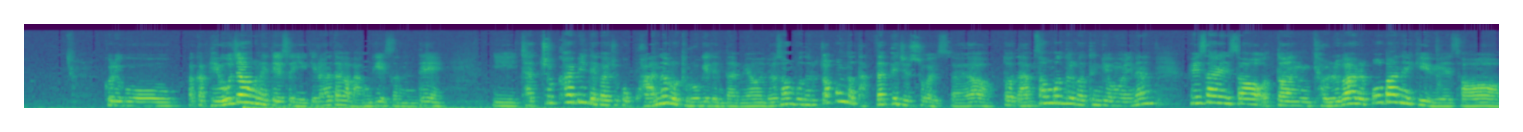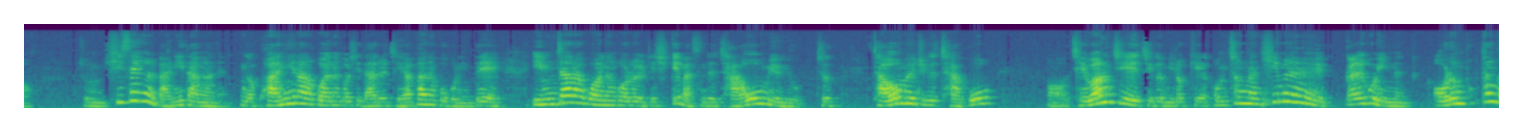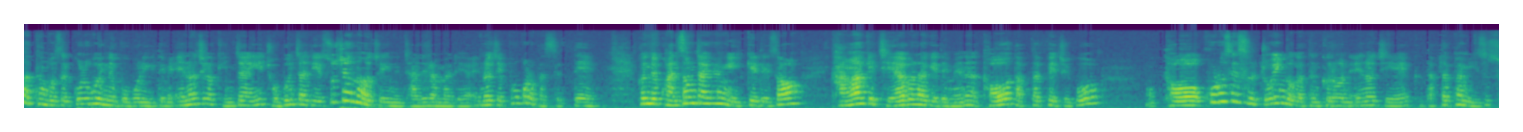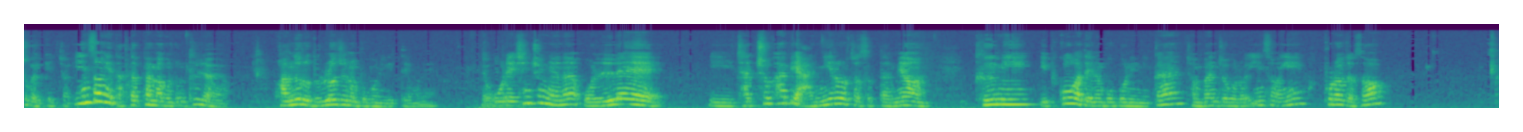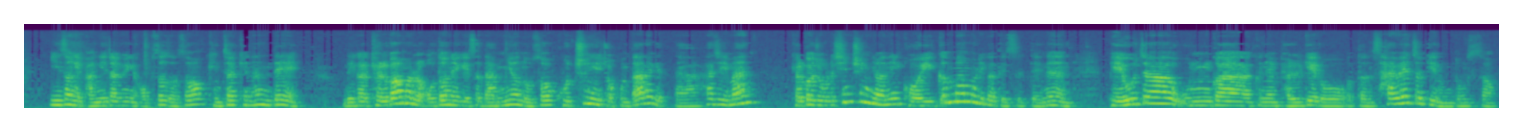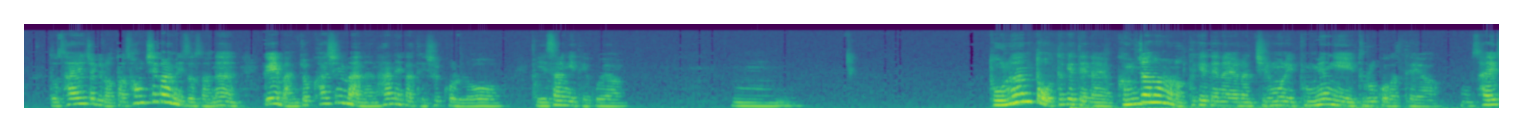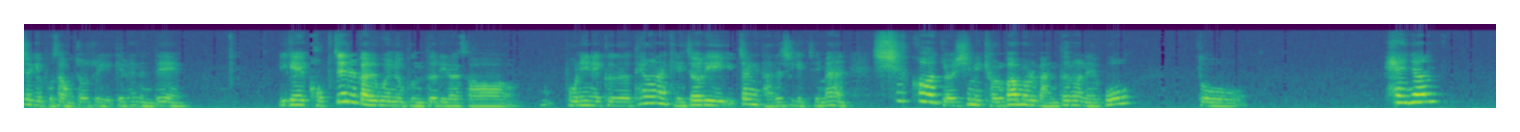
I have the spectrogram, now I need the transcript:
그리고 아까 배우자운에 대해서 얘기를 하다가 만개 있었는데 이 자축 합이 돼가지고 관으로 들어오게 된다면 여성분들은 조금 더 답답해질 수가 있어요. 또 남성분들 같은 경우에는 회사에서 어떤 결과를 뽑아내기 위해서 좀 희생을 많이 당하는 그러니까 관이라고 하는 것이 나를 제압하는 부분인데 임자라고 하는 거를 이제 쉽게 말씀드려 자오묘유 즉 자오묘유 중에서 자고 어, 제왕지에 지금 이렇게 엄청난 힘을 깔고 있는 얼음 폭탄 같은 것을 끌고 있는 부분이기 때문에 에너지가 굉장히 좁은 자리에 쑤셔 넣어져 있는 자리란 말이에요. 에너지의 폭으로 봤을 때. 근데 관성작용이 있게 돼서 강하게 제압을 하게 되면 더 답답해지고 어, 더 코르셋을 쪼인 것 같은 그런 에너지의 그 답답함이 있을 수가 있겠죠. 인성의 답답함하고는 좀 틀려요. 관으로 눌러주는 부분이기 때문에. 올해 신축년은 원래 이 자축합이 안 이루어졌었다면 금이 입고가 되는 부분이니까 전반적으로 인성이 확 풀어져서 인성의 방해작용이 없어져서 괜찮긴 한데 내가 결과물을 얻어내기 위해서 남녀노소 고충이 조금 따르겠다. 하지만 결과적으로 신축년이 거의 끝마무리가 됐을 때는 배우자 운과 그냥 별개로 어떤 사회적인 운동성 또 사회적인 어떤 성취감에 있어서는 꽤 만족하실 만한 한 해가 되실 걸로 예상이 되고요. 음, 돈은 또 어떻게 되나요? 금전운은 어떻게 되나요? 라는 질문이 분명히 들어올 것 같아요. 어, 사회적인 보상 어쩌고 얘기를 했는데 이게 겁재를 깔고 있는 분들이라서 본인의 그 태어난 계절이 입장이 다르시겠지만 실컷 열심히 결과물을 만들어내고 또 해년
